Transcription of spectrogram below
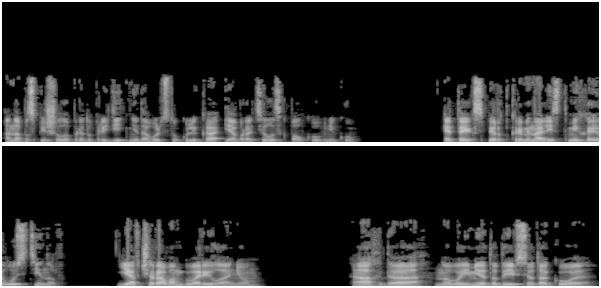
Она поспешила предупредить недовольство Кулика и обратилась к полковнику. Это эксперт-криминалист Михаил Устинов. Я вчера вам говорила о нем. Ах да, новые методы и все такое.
